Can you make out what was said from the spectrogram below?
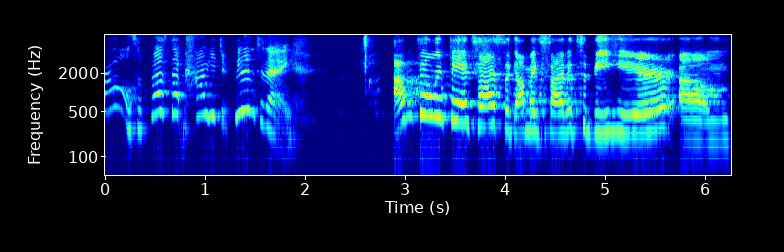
roll. So, first up, how are you feeling today? I'm feeling fantastic. I'm excited to be here. Um,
